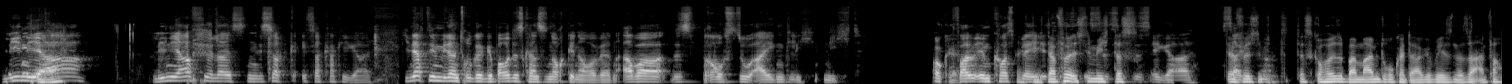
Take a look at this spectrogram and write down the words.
Linear. Linear für leisten, ist doch, ist doch kackegal. Je nachdem, wie dein Drucker gebaut ist, kannst du noch genauer werden. Aber das brauchst du eigentlich nicht. Okay. Vor allem im Cosplay. Richtig, dafür ist nämlich es- das- ist egal. Dafür ist nämlich das Gehäuse bei meinem Drucker da gewesen, dass er einfach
